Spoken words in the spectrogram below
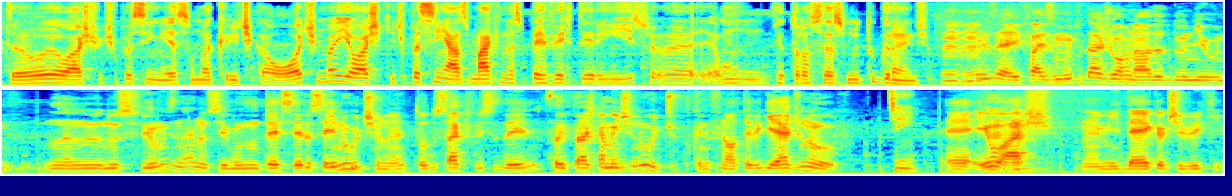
Então eu acho, tipo assim, essa é uma crítica ótima. E eu acho que, tipo assim, as máquinas perverterem isso é, é um retrocesso muito grande. Uhum. Pois é, e faz muito da jornada do Neil no- nos filmes, né? No segundo e no terceiro ser inútil, né? Todo o sacrifício dele foi praticamente inútil, porque no final teve guerra de novo. Sim. É, eu Uhum. acho, né, minha ideia que eu tive aqui.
